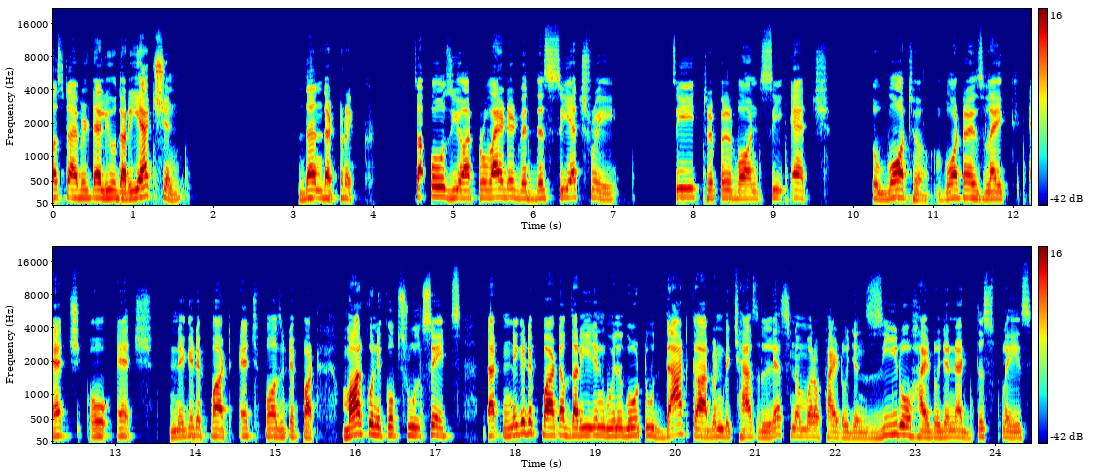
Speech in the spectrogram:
First, I will tell you the reaction, then the trick. Suppose you are provided with this CH3, C triple bond CH. So water, water is like HOH, negative part, H positive part. Markovnikov's rule says that negative part of the reagent will go to that carbon which has less number of hydrogen, zero hydrogen at this place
